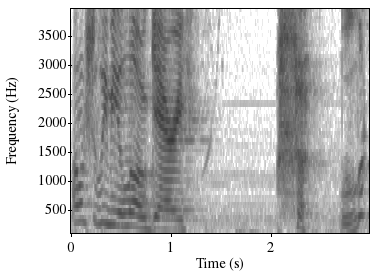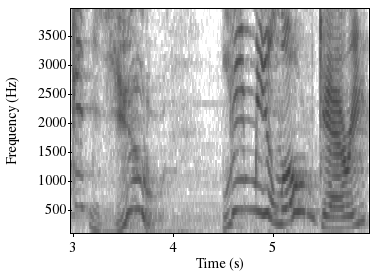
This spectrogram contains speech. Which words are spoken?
Why don't you leave me alone, Gary? Look at you. Leave me alone, Gary.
